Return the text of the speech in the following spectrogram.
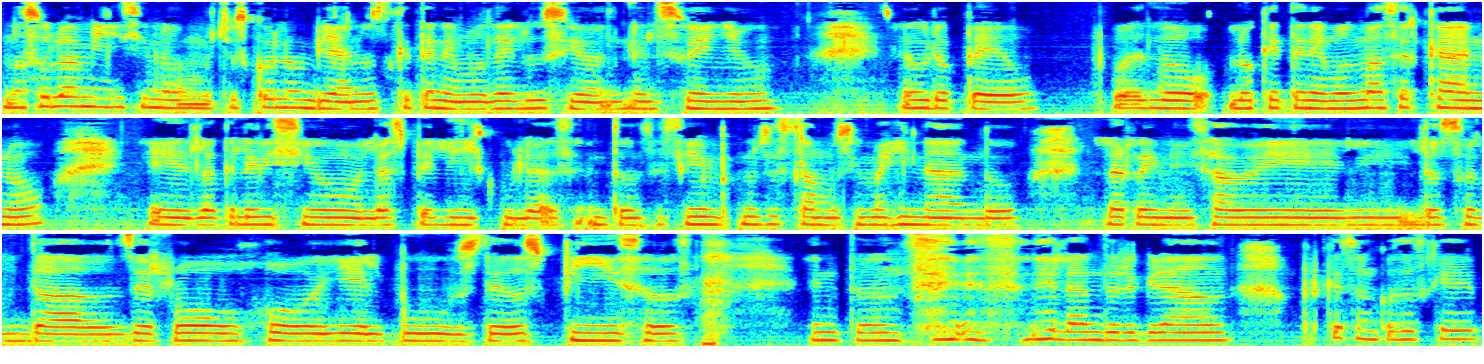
no solo a mí, sino a muchos colombianos que tenemos la ilusión, el sueño europeo pues lo, lo que tenemos más cercano es la televisión, las películas, entonces siempre nos estamos imaginando la reina Isabel y los soldados de rojo y el bus de dos pisos, entonces el underground, porque son cosas que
